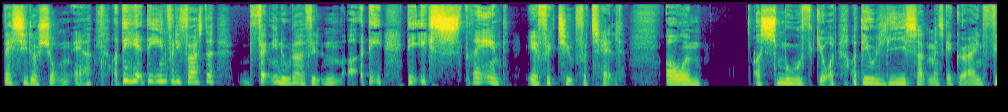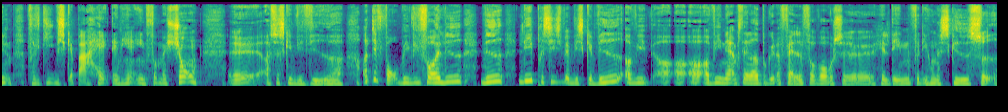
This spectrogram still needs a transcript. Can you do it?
hvad situationen er. Og det her, det er inden for de første fem minutter af filmen, og det, det er ekstremt effektivt fortalt. Og øhm, og smooth gjort. Og det er jo lige sådan, man skal gøre i en film, fordi vi skal bare have den her information, øh, og så skal vi videre. Og det får vi. Vi får at vide, vide lige præcis, hvad vi skal vide, og vi, og, og, og, og vi er nærmest allerede begyndt at falde for vores øh, heldinde, fordi hun er skide sød.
